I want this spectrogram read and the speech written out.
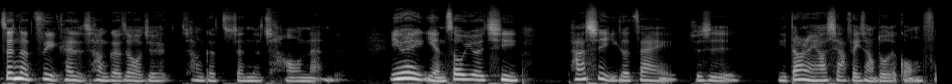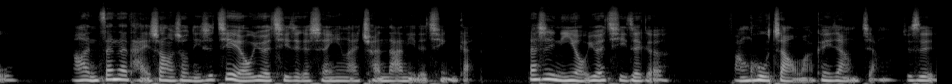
真的自己开始唱歌之后，我觉得唱歌真的超难的。因为演奏乐器，它是一个在，就是你当然要下非常多的功夫，然后你站在台上的时候，你是借由乐器这个声音来传达你的情感，但是你有乐器这个。防护罩嘛，可以这样讲，就是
